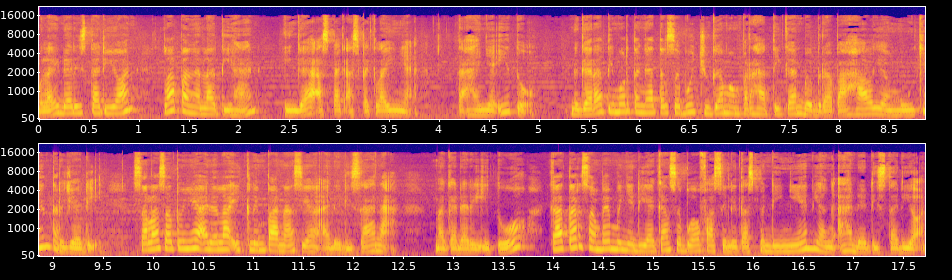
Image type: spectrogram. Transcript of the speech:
Mulai dari stadion, lapangan latihan, hingga aspek-aspek lainnya. Tak hanya itu, Negara Timur Tengah tersebut juga memperhatikan beberapa hal yang mungkin terjadi. Salah satunya adalah iklim panas yang ada di sana. Maka dari itu, Qatar sampai menyediakan sebuah fasilitas pendingin yang ada di stadion.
